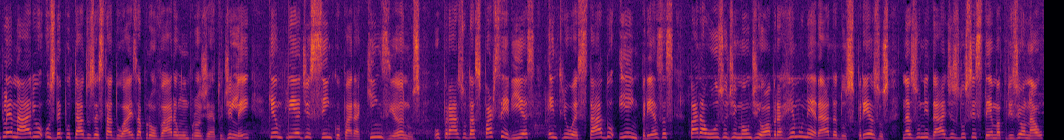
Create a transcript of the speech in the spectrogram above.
plenário, os deputados estaduais aprovaram um projeto de lei que amplia de 5 para 15 anos o prazo das parcerias entre o Estado e empresas para uso de mão de obra remunerada dos presos nas unidades do sistema prisional.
